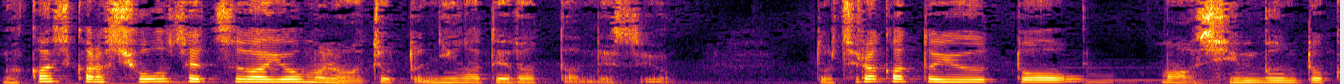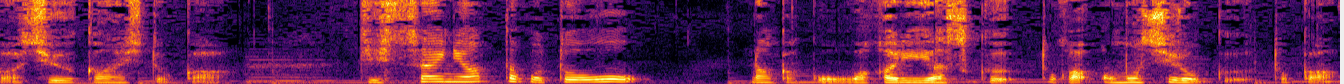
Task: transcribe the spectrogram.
昔から小説は読むのはちょっと苦手だったんですよ。どちらかというと、まあ新聞とか週刊誌とか、実際にあったことをなんかこう分かりやすくとか面白くとか、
